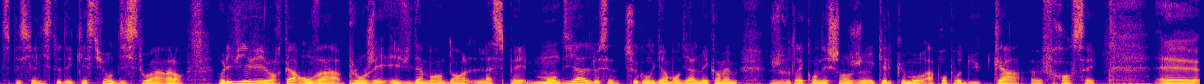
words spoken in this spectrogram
spécialiste des questions d'histoire. Alors, Olivier Vivorca, on va plonger évidemment dans l'aspect mondial de cette Seconde Guerre mondiale, mais quand même, je voudrais qu'on échange quelques mots à propos du cas euh, français. Euh,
